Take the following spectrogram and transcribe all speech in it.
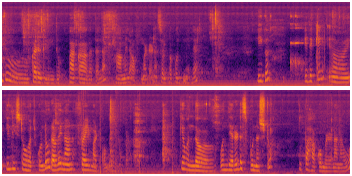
ಇದು ಕರಗಲಿ, ಇದು ಪಾಕ ಆಗುತ್ತಲ್ಲ, ಆಮೇಲೆ ಆಫ್ ಮಾಡೋಣ ಸ್ವಲ್ಪ ಕುದ್ಮೇಲೆ. ಈಗ ಇದಕ್ಕೆ ಇಲ್ಲಿ ಸ್ಟವ್ ಹಚ್ಕೊಂಡು ರವೆ ನಾನು ಫ್ರೈ ಮಾಡ್ಕೊಂಬಿಡೋಣ. ಅದಕ್ಕೆ ಒಂದು, ಒಂದೆರಡು ಸ್ಪೂನಷ್ಟು ತುಪ್ಪ ಹಾಕೊಂಬಿಡೋಣ ನಾವು.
